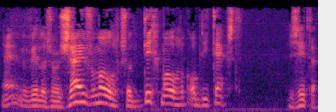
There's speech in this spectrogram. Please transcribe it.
Hè? We willen zo zuiver mogelijk, zo dicht mogelijk op die tekst zitten.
